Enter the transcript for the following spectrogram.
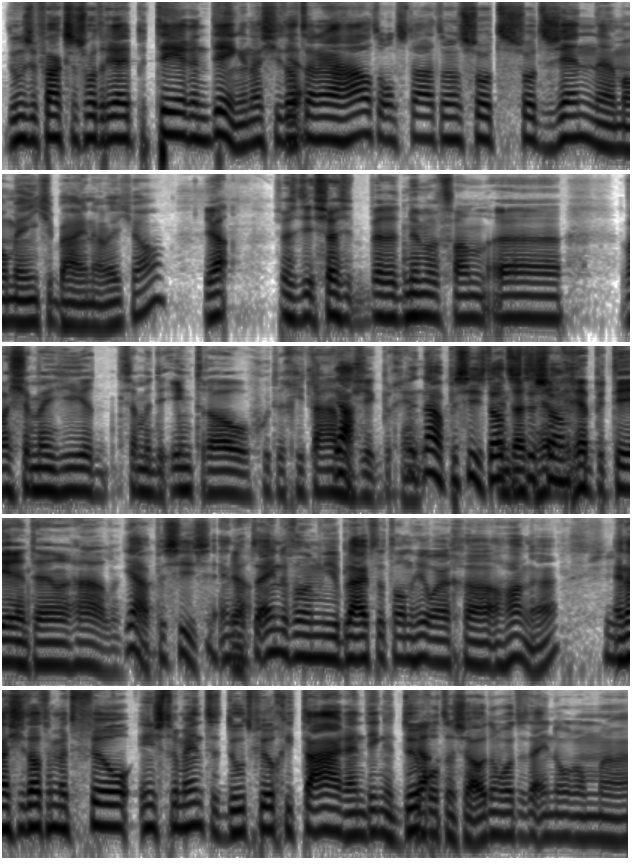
Doen ze vaak zo'n soort repeterend ding. En als je dat Ja. dan herhaalt, ontstaat er een soort, soort zen-momentje bijna, weet je wel? Zoals, die, zoals bij het nummer van, eh, was je maar hier, zeg maar de intro, hoe de gitaarmuziek begint. Nou, precies. Dat En is dat dus zo'n... repeterend en herhalen. Ja, precies. En Ja. op de een of andere manier blijft het dan heel erg eh, hangen. Precies. En als je dat dan met veel instrumenten doet, veel gitaren en dingen dubbelt en zo, dan wordt het enorm, eh,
